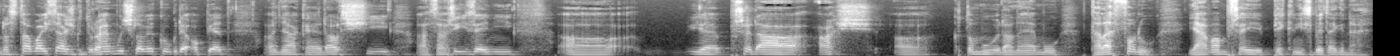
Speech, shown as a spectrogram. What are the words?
dostávají se až k druhému člověku, kde opět nějaké další zařízení je předá až k tomu danému telefonu. Já vám přeji pěkný zbytek dne.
